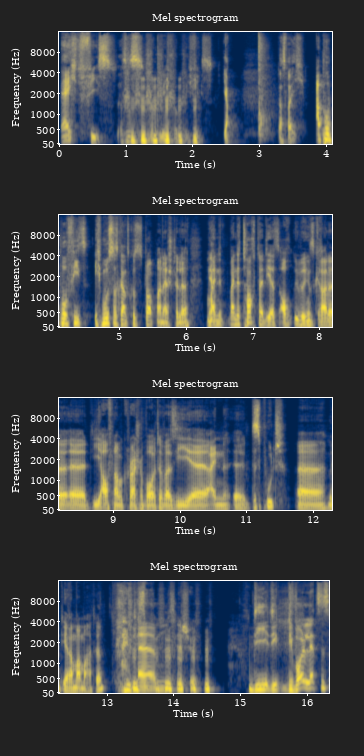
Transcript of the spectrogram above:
echt fies. Das ist wirklich, wirklich fies. Ja, das war ich. Apropos fies, ich muss das ganz kurz droppen an der Stelle. Meine, meine Tochter, die jetzt auch übrigens gerade äh, die Aufnahme crashen wollte, weil sie äh, einen äh, Disput äh, mit ihrer Mama hatte. Ähm, Sehr schön. die, die, die wollte letztens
